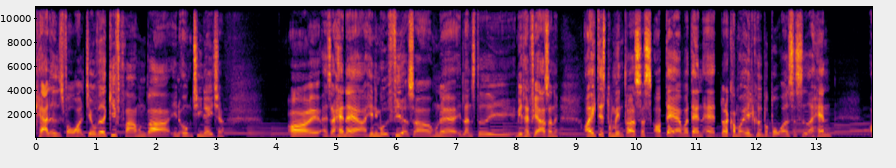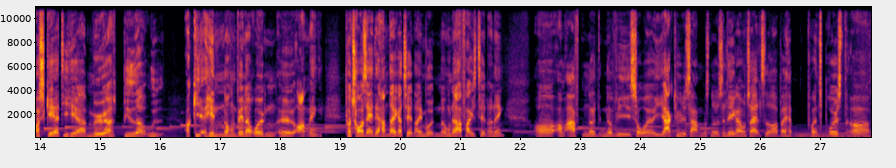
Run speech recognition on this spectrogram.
kærlighedsforhold. De har jo været gift fra, hun var en ung teenager. Og øh, altså, han er hen imod 80, og hun er et eller andet sted i midt-70'erne. Og ikke desto mindre, så opdager jeg, hvordan at, når der kommer elkød på bordet, så sidder han og skærer de her møre bider ud og giver hende, når hun vender ryggen øh, om, ikke? På trods af, at det er ham, der ikke har tænder i munden, og hun har faktisk tænderne, ikke? Og om aftenen, når, når vi sover i jagthytte sammen og sådan noget, så ligger hun så altid op på hans bryst og,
